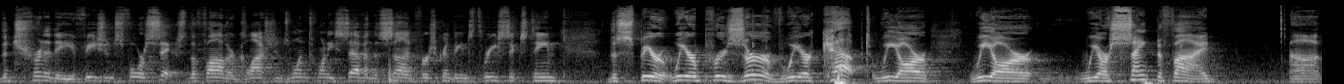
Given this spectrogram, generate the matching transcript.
the Trinity, Ephesians 4 6, the Father, Colossians 1 27, the Son, 1 Corinthians 3 16, the Spirit. We are preserved, we are kept, we are, we are, we are sanctified uh,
